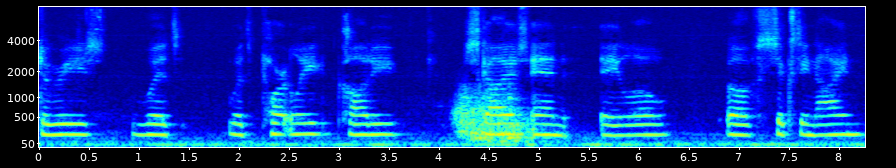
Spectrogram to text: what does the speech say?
degrees with with partly cloudy skies and a low of 69.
